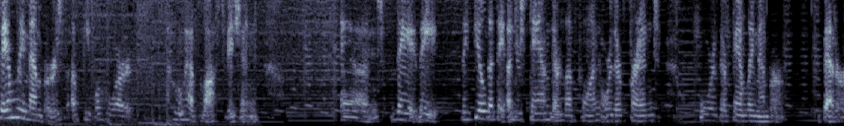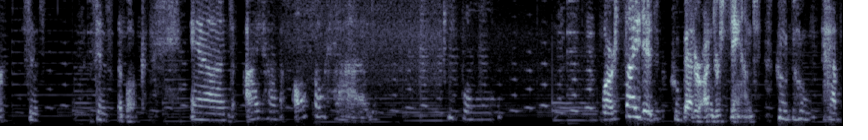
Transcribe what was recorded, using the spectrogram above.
family members of people who are who have lost vision, and they they they feel that they understand their loved one or their friend or their family member better since since the book. And I have also had people who are sighted who better understand, who who have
